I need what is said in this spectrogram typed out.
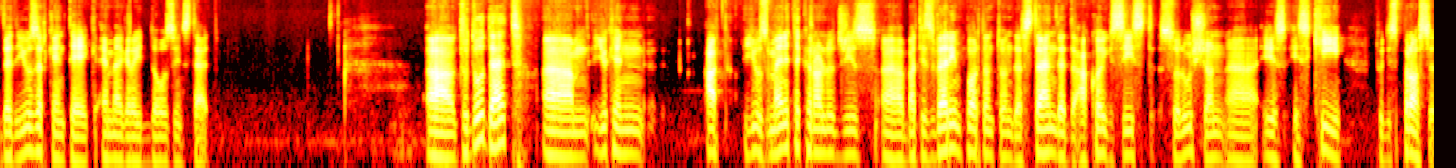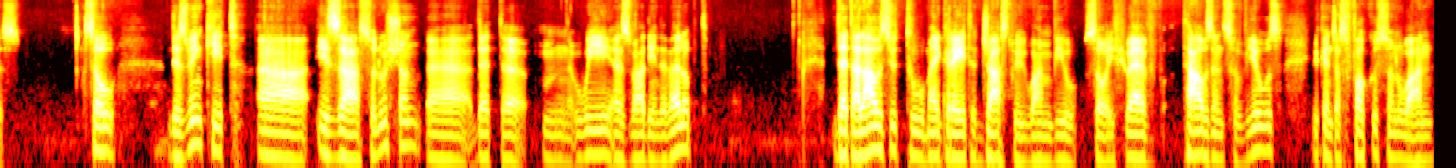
that the user can take and migrate those instead. Uh, to do that, um, you can use many technologies, uh, but it's very important to understand that the coexist solution uh, is, is key to this process. So the Swing Kit uh, is a solution uh, that uh, mm, we as Vaadin developed that allows you to migrate just with one view. So if you have thousands of views, you can just focus on one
